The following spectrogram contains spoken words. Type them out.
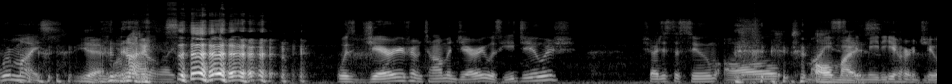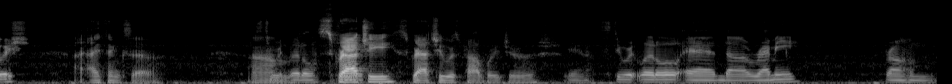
we're mice. yeah, we're no, nice. was Jerry from Tom and Jerry? Was he Jewish? Should I just assume all mice, All in media are Jewish? I, I think so. Stuart Um, Little, Scratchy, Scratchy was probably Jewish. Yeah, Stuart Little and uh, Remy from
